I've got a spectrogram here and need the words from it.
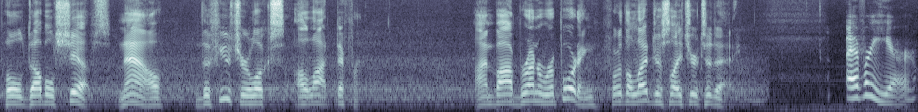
pull double shifts. Now, the future looks a lot different. I'm Bob Brunner reporting for the legislature today. Every year,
